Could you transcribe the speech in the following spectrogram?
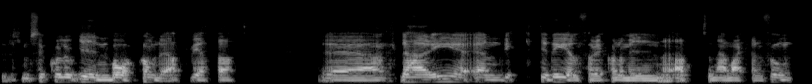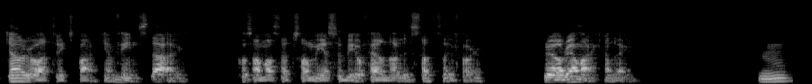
liksom, psykologin bakom det, att veta att Eh, det här är en viktig del för ekonomin att den här marknaden funkar och att Riksbanken mm. finns där på samma sätt som ECB och Fed har visat sig för, för övriga marknader. Mm.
